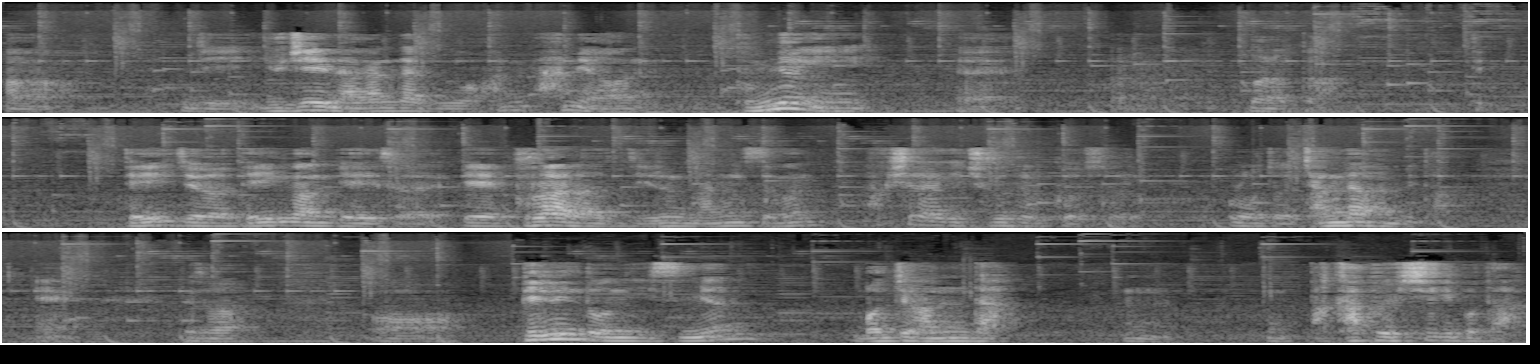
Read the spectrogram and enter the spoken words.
어, 이제 유지해 나간다고 함- 하면 분명히 에, 어, 뭐랄까 대, 저 대인 관계에서의 불화라든지 이런 가능성은 확실하게 줄어들 것으로 저 장담합니다. 예. 그래서 어, 빌린 돈이 있으면 먼저 갚는다. 음, 음, 시기보다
